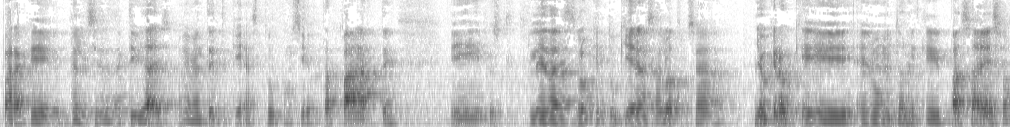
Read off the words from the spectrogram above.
para que realice las actividades. Obviamente te quedas tú con cierta parte y pues le das lo que tú quieras al otro. O sea, yo creo que en el momento en el que pasa eso,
